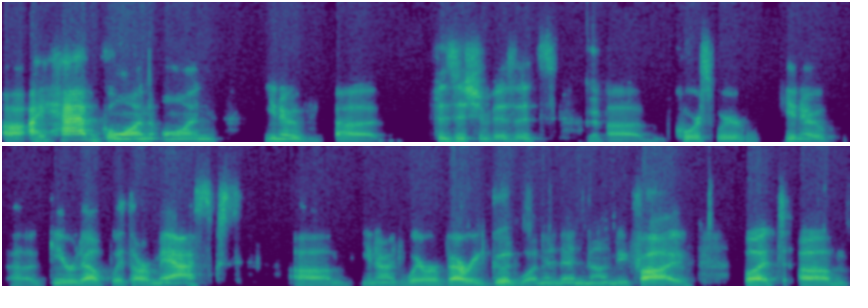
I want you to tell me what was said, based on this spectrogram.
uh, I have gone on, you know, uh, physician visits. Uh, of course, we're you know geared up with our masks. Um, you know, I'd wear a very good one, an N95, but um,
